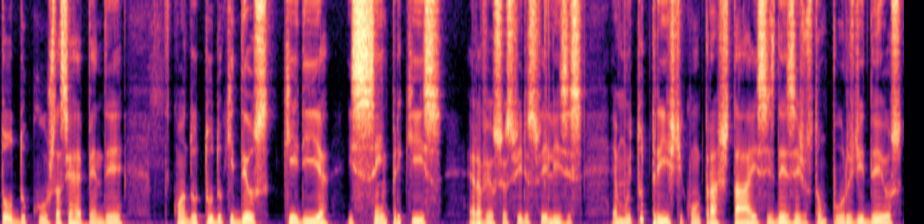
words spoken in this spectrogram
todo custo a se arrepender, quando tudo que Deus queria e sempre quis era ver os seus filhos felizes. É muito triste contrastar esses desejos tão puros de Deus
